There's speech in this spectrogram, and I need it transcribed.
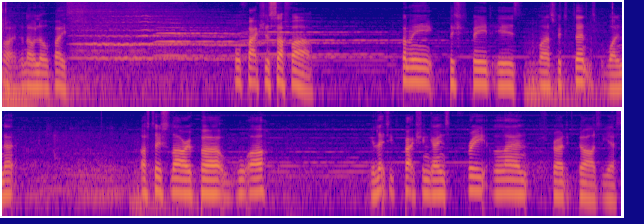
Right, another little base. All factions suffer. Economy completion speed is minus 50%. Let's put one in that. Plus two Solari per water. Electric faction gains three land strad guards. Yes.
